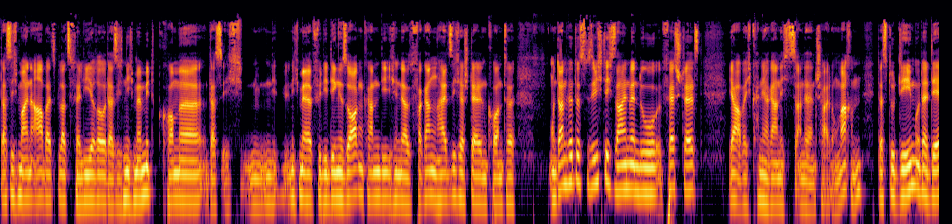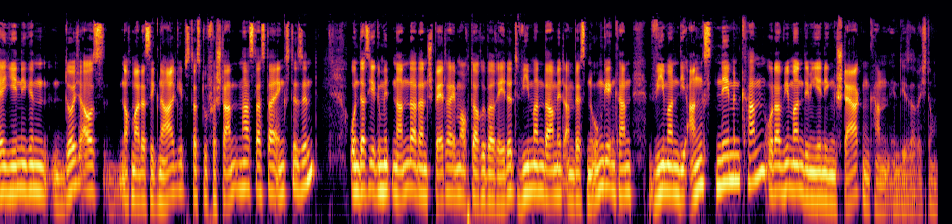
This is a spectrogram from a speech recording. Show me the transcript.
dass ich meinen Arbeitsplatz verliere oder dass ich nicht mehr mitkomme, dass ich nicht mehr für die Dinge sorgen kann, die ich in der Vergangenheit sicherstellen konnte. Und dann wird es wichtig sein, wenn du feststellst, ja, aber ich kann ja gar nichts an der Entscheidung machen, dass du dem oder derjenigen durchaus nochmal das Signal gibst, dass du verstanden hast, dass da Ängste sind und dass ihr miteinander dann später eben auch darüber redet, wie man damit am besten umgehen kann, wie man die Angst nehmen kann oder wie man demjenigen stärken kann in dieser Richtung.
